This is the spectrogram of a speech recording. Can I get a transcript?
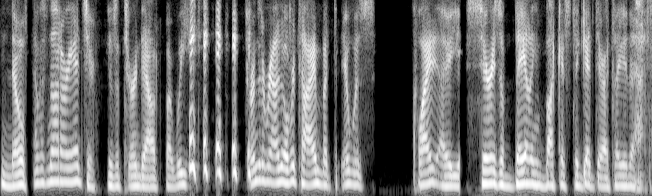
no, that was not our answer, as it turned out. But we turned it around over time, but it was quite a series of bailing buckets to get there. I tell you that.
